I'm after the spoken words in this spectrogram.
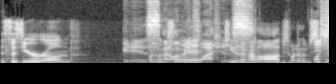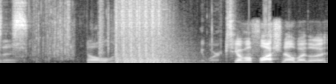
This is year round. it is. One of I them's don't have any lit, flashes. two of them have ops, one of them's Watch super this. lit. No. It worked. You have a flash now, by the way.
